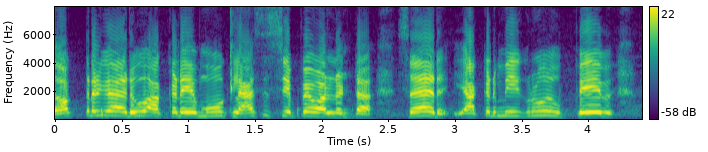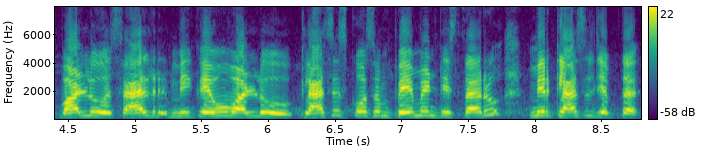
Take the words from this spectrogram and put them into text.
డాక్టర్ గారు అక్కడేమో క్లాసెస్ చెప్పేవాళ్ళంట. సార్ అక్కడ మీకు పే వాళ్ళు శాలరీ మీకేమో వాళ్ళు క్లాసెస్ కోసం పేమెంట్ ఇస్తారు మీరు క్లాసులు చెప్తారు.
